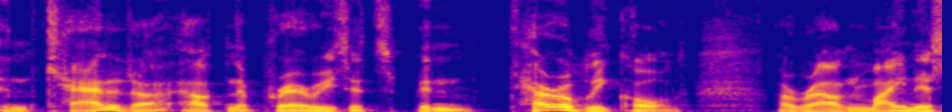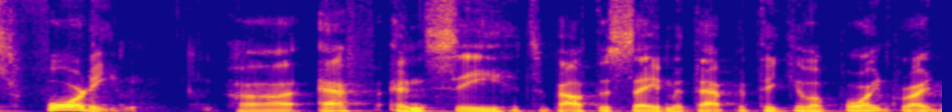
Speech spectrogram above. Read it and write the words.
in Canada, out in the prairies, it's been terribly cold, around minus 40. Uh, F and C, it's about the same at that particular point, right?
